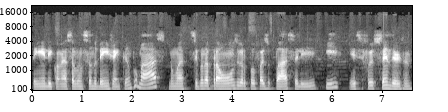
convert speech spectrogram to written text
Tem ele começa avançando bem já em campo, mas numa segunda pra 11 o Garoppolo faz o passe ali e esse foi o Sanders, né?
